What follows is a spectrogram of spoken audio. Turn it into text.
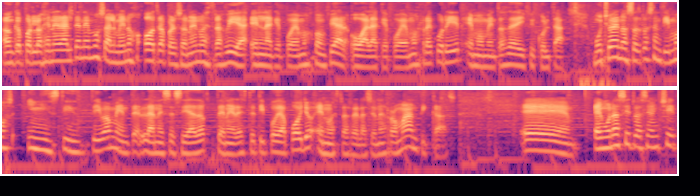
aunque por lo general tenemos al menos otra persona en nuestras vidas en la que podemos confiar o a la que podemos recurrir en momentos de dificultad. Muchos de nosotros sentimos instintivamente la necesidad de obtener este tipo de apoyo en nuestras relaciones románticas. Eh, en una situación cheat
